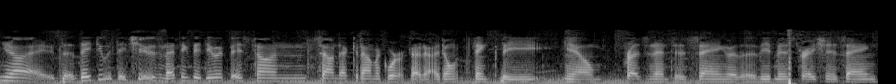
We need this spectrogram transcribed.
you know, they do what they choose, and I think they do it based on sound economic work. I, I don't think the you know president is saying or the, the administration is saying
